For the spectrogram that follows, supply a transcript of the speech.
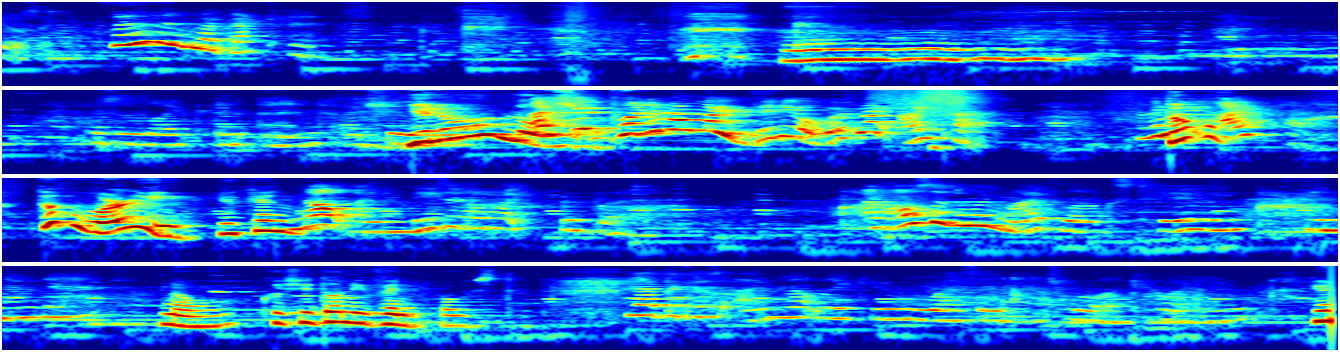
she was like, eh, my back hurts. Mm. Is like an end. I should. You know, no. I should put it on my video. Where's my iPad? I'm Don't- my iPad. Don't worry. You can. No, I need it on my iPad. I'm also doing my vlogs too. You know that? No, because you don't even post it. Yeah, because I'm not like you who has an actual account. You're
